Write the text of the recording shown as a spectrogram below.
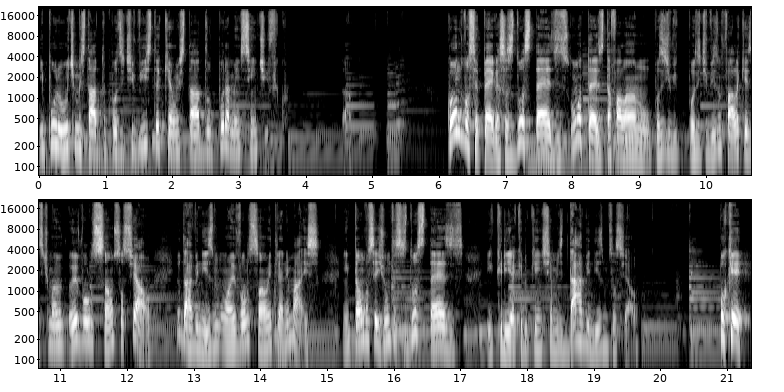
E por último, o estado positivista, que é um estado puramente científico. Tá? Quando você pega essas duas teses, uma tese está falando, o positivismo fala que existe uma evolução social, e o darwinismo uma evolução entre animais. Então você junta essas duas teses e cria aquilo que a gente chama de darwinismo social. Porque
